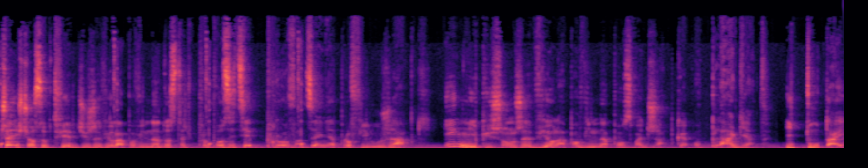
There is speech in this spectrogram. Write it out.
Część osób twierdzi, że Viola powinna dostać propozycję prowadzenia profilu żabki. Inni piszą, że Viola powinna pozwać żabkę o plagiat. I tutaj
